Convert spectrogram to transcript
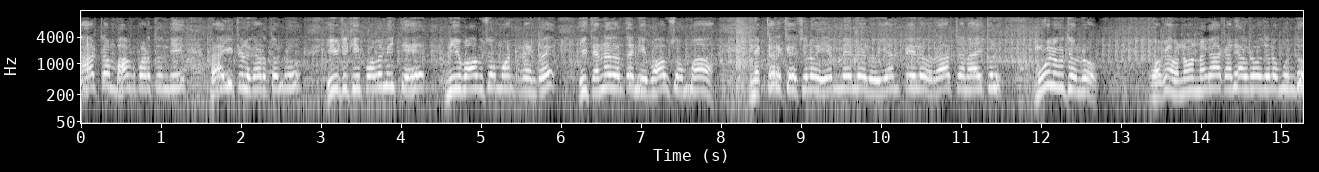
రాష్ట్రం బాగుపడుతుంది ప్రాజెక్టులు కడుతుండ్రు వీటికి పొలం ఇస్తే నీ బాబు సొమ్ము అంటారంటే ఈ తిన్నదంతా నీ బాబు సొమ్మ. నెక్కర కేసులో ఎమ్మెల్యేలు ఎంపీలు రాష్ట్ర నాయకులు మూలుగుతుండ్రు ఒక ఉన్నగాక నెల రోజుల ముందు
